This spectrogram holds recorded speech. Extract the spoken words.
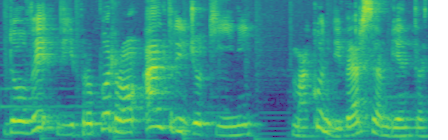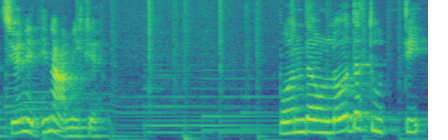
dove vi proporrò altri giochini, ma con diverse ambientazioni e dinamiche. Buon download a tutti!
